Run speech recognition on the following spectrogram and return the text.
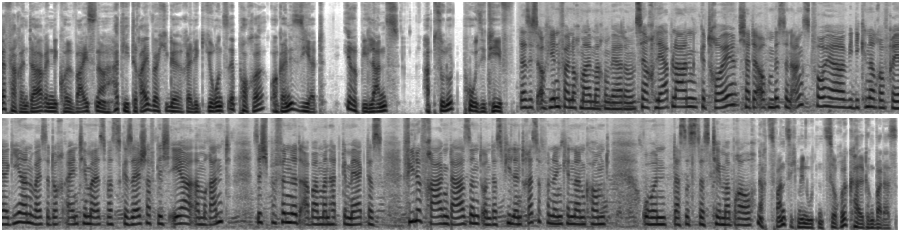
Referendarin Nicole Weißner hat die dreiwöchige Religionsepoche organisiert. Ihre Bilanz absolut positiv. Dass ich es auf jeden Fall nochmal machen werde. Ist ja auch lehrplangetreu. Ich hatte auch ein bisschen Angst vorher, wie die Kinder darauf reagieren, weil es ja doch ein Thema ist, was gesellschaftlich eher am Rand sich befindet. Aber man hat gemerkt, dass viele Fragen da sind und dass viel Interesse von den Kindern kommt und dass es das Thema braucht. Nach 20 Minuten Zurückhaltung war das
